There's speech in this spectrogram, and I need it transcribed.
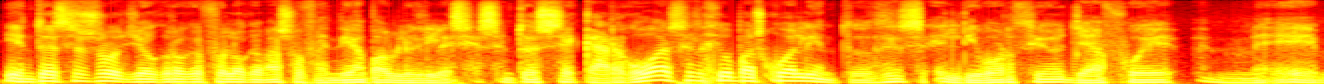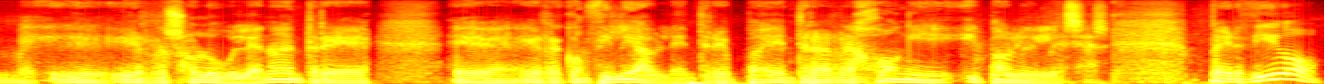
Y entonces eso yo creo que fue lo que más ofendió a Pablo Iglesias. Entonces se cargó a Sergio Pascual y entonces el divorcio ya fue eh, irresoluble, ¿no? Entre, eh, irreconciliable entre, entre Rejón y, y Pablo Iglesias. Perdió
